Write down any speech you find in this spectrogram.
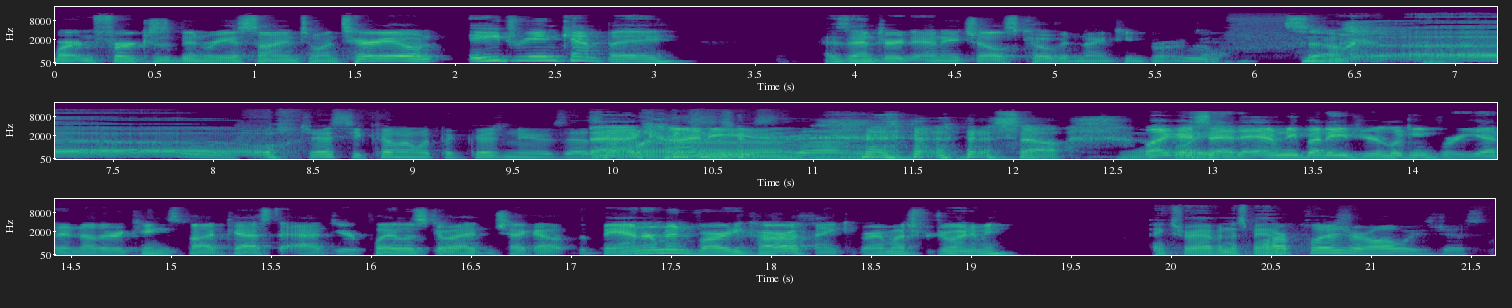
Martin Frk has been reassigned to Ontario, and Adrian Kempe has entered NHL's COVID nineteen protocol. So. Jesse coming with the good news. As that kind Just love of so Oh, like i said anybody if you're looking for yet another kings podcast to add to your playlist go ahead and check out the bannerman vardy Cara. thank you very much for joining me Thanks for having us, man. Our pleasure always, Jesse.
